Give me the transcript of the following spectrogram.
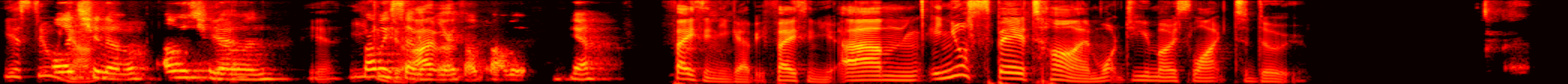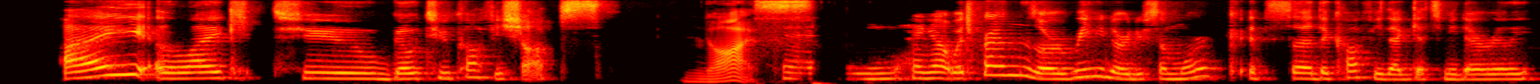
You're still I'll young. let you know. I'll let you yeah. know. And yeah, probably seven years. I'll probably yeah. Faith in you, Gabby. Faith in you. Um, in your spare time, what do you most like to do? I like to go to coffee shops. Nice. hang out with friends, or read, or do some work. It's uh, the coffee that gets me there, really.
